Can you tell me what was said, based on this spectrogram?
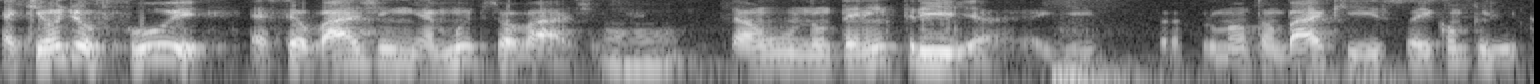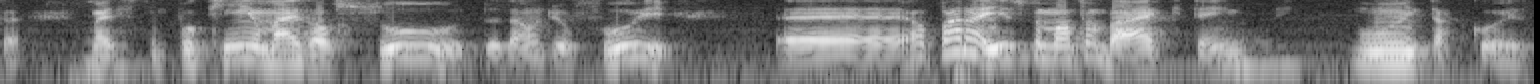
é, que onde eu fui é selvagem, é muito selvagem. Uhum. Então não tem nem trilha. E para o mountain bike isso aí complica. Sim. Mas um pouquinho mais ao sul da onde eu fui é, é, o paraíso do mountain bike. Tem, uhum. muita coisa.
